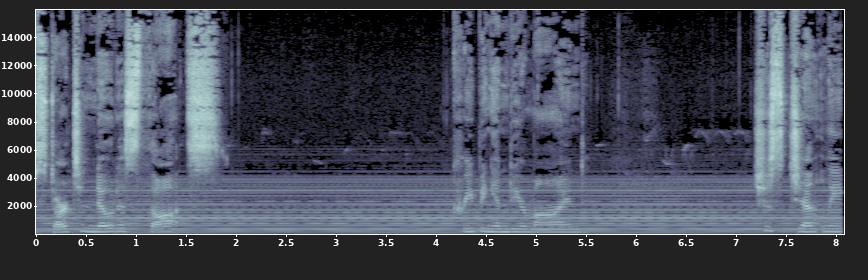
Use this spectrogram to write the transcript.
You start to notice thoughts creeping into your mind, just gently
